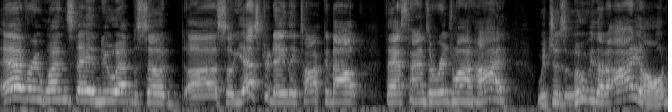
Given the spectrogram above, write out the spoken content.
Every Wednesday, a new episode. Uh, so yesterday they talked about Fast Times at Ridgemont High, which is a movie that I own.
